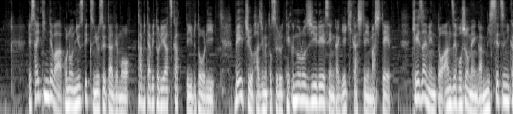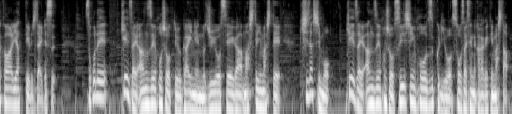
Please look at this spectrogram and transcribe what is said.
最近ではこのニュースピックスニュースレターでもたびたび取り扱っている通り米中をはじめとするテクノロジー冷戦が激化していまして経済面と安全保障面が密接に関わり合っている時代です。そこで経済安全保障という概念の重要性が増していまして岸田氏も経済安全保障推進法づくりを総裁選で掲げていました。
